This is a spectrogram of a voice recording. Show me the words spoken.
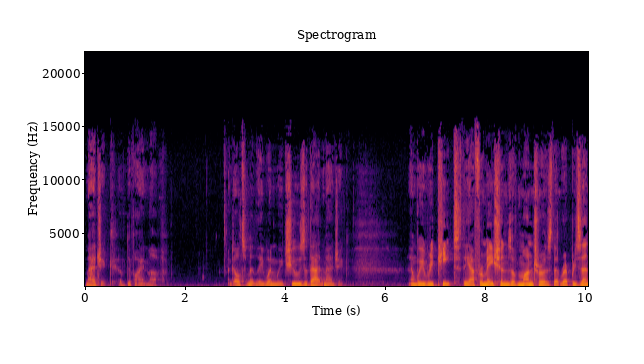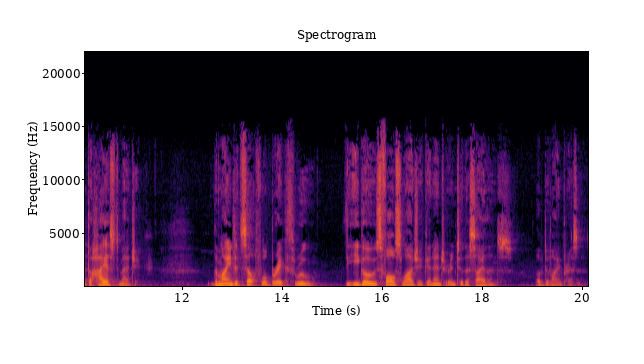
magic of divine love. And ultimately, when we choose that magic and we repeat the affirmations of mantras that represent the highest magic, the mind itself will break through the ego's false logic and enter into the silence of divine presence.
